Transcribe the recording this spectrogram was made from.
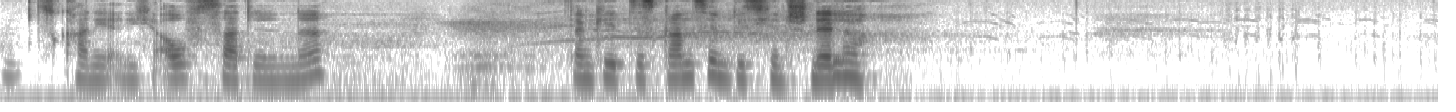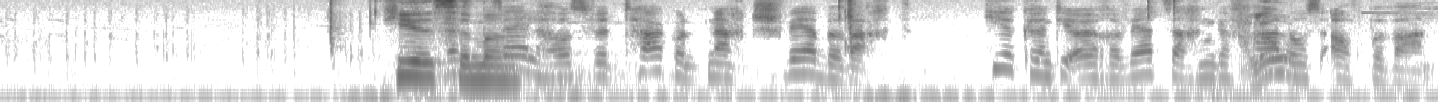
Jetzt kann ich eigentlich aufsatteln, ne? Dann geht das Ganze ein bisschen schneller. Hier Das sind wir. Zählhaus wird Tag und Nacht schwer bewacht. Hier könnt ihr eure Wertsachen gefahrlos aufbewahren.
